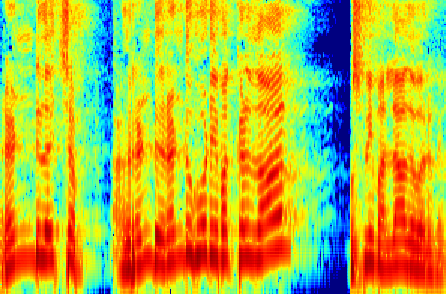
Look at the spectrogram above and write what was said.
ரெண்டு லட்சம் ரெண்டு ரெண்டு கோடி மக்கள் தான் முஸ்லீம் அல்லாதவர்கள்.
